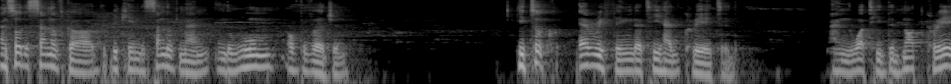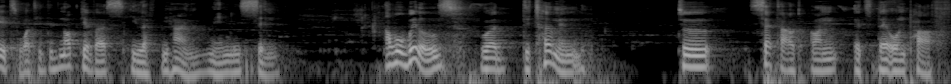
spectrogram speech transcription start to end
And so the Son of God became the Son of Man in the womb of the Virgin. He took everything that He had created. And what He did not create, what He did not give us, He left behind, namely sin. Our wills were determined to set out on its, their own path.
